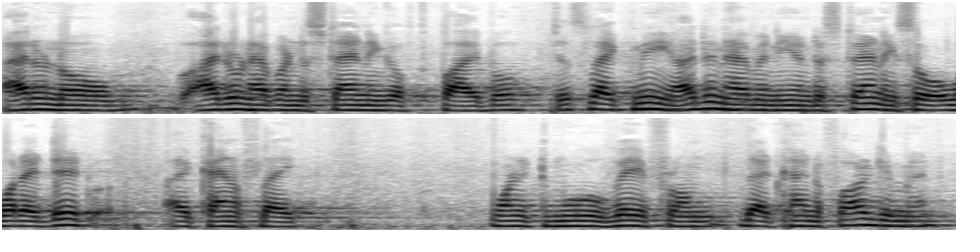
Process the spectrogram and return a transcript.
I don't know. I don't have understanding of the Bible. Just like me, I didn't have any understanding. So, what I did, I kind of like wanted to move away from that kind of argument.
